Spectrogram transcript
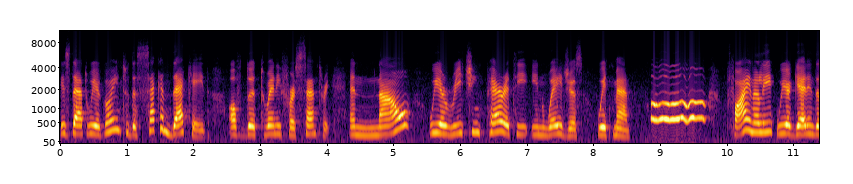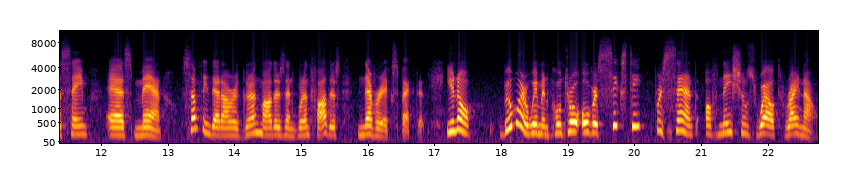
is that we are going to the second decade of the 21st century, and now we are reaching parity in wages with men. Oh, finally, we are getting the same as men, something that our grandmothers and grandfathers never expected. You know, Boomer women control over 60% of nation's wealth right now.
